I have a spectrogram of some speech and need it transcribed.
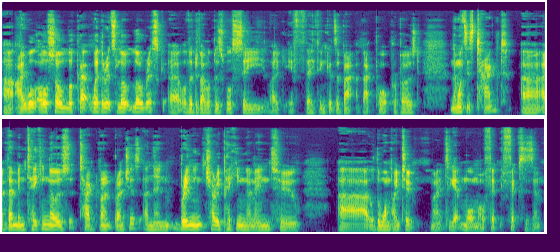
Uh, I will also look at whether it's low low risk. Uh, other developers will see like if they think it's a back, backport proposed, and then once it's tagged, uh, I've then been taking those tagged branches and then bringing cherry picking them into uh, the 1.2 right to get more and more fi- fixes in.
